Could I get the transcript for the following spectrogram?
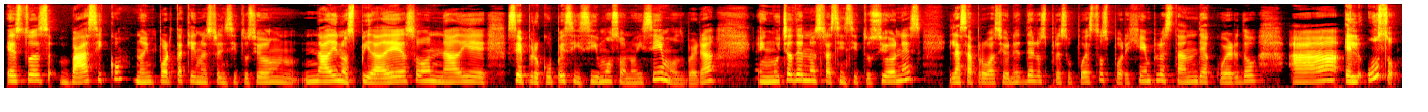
esto es básico, no importa que en nuestra institución nadie nos pida de eso, nadie se preocupe si hicimos o no hicimos, ¿verdad? En muchas de nuestras instituciones, las aprobaciones de los presupuestos, por ejemplo, están de acuerdo a el uso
